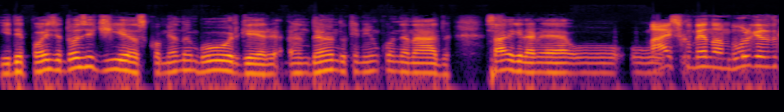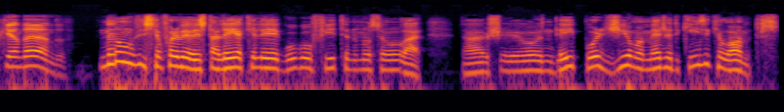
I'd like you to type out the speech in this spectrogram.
E depois de 12 dias comendo hambúrguer, andando que nem um condenado, sabe, Guilherme? É, o, o... Mais comendo hambúrguer do que andando. Não, se eu for ver, eu instalei aquele Google Fit no meu celular. Tá? Eu andei por dia uma média de 15 quilômetros,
